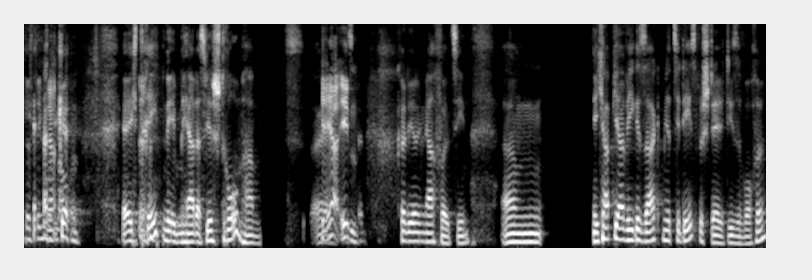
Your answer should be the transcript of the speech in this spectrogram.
Das Ding muss Okay. ja, ich trete nebenher, dass wir Strom haben. Das, äh, Ja, ja, eben. könnt- Könnt ihr nicht nachvollziehen. Ähm, ich habe ja, wie gesagt, mir CDs bestellt diese Woche.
